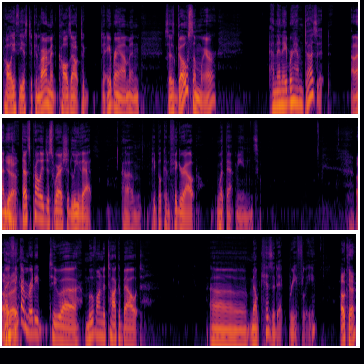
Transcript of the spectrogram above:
polytheistic environment, calls out to to Abraham and says, "Go somewhere," and then Abraham does it. And Yeah. that's probably just where I should leave that. Um, people can figure out what that means. All I right. think I'm ready to uh, move on to talk about uh, Melchizedek briefly. okay.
